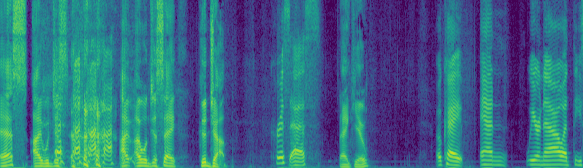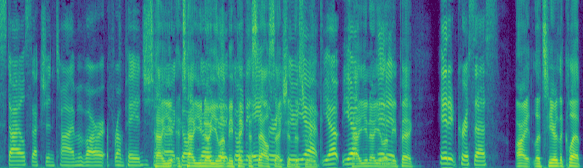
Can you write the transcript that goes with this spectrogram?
S. I would just I, I will just say good job. Chris S. Thank you. Okay, and we are now at the style section time of our front page. It's how you, Uh, it's go- how you know you to- let me pick the style section this yeah, week. Yep, It's yep. how you know you Hit let me pick. Hit it, Chris S. All right, let's hear the clip.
